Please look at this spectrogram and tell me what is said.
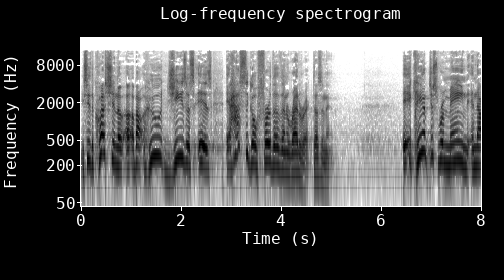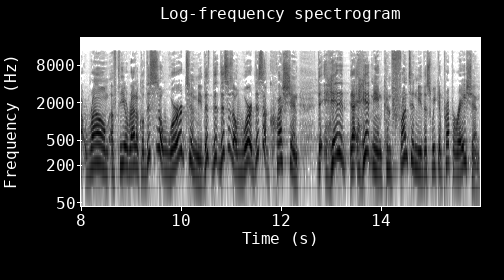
You see, the question uh, about who Jesus is, it has to go further than rhetoric, doesn't it? It can't just remain in that realm of theoretical. This is a word to me. This, this, is a word. This is a question that hit, that hit me and confronted me this week in preparation.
